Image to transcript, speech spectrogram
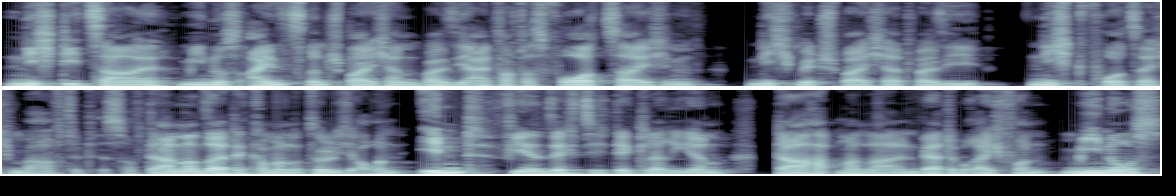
nicht die Zahl minus 1 drin speichern, weil sie einfach das Vorzeichen nicht mitspeichert, weil sie nicht vorzeichenbehaftet ist. Auf der anderen Seite kann man natürlich auch ein int 64 deklarieren. Da hat man dann einen Wertebereich von minus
